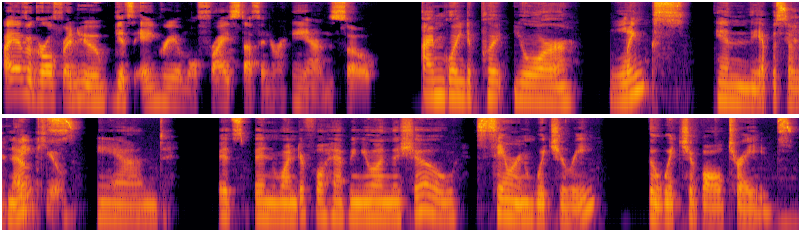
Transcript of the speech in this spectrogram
I have a girlfriend who gets angry and will fry stuff in her hands. So I'm going to put your links in the episode notes. Thank you. And it's been wonderful having you on the show, SerenWitchery, the witch of all trades.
